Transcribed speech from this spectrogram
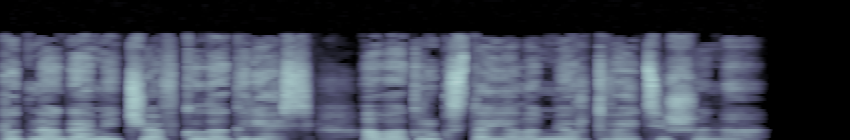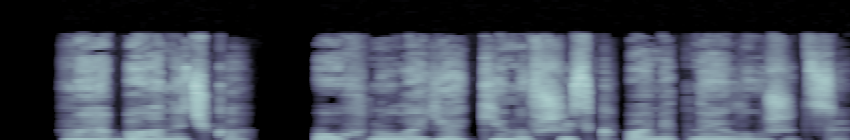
Под ногами чавкала грязь, а вокруг стояла мертвая тишина. «Моя баночка!» Охнула я, кинувшись к памятной лужице.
